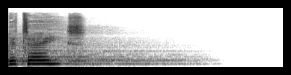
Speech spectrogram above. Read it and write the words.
what it takes.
